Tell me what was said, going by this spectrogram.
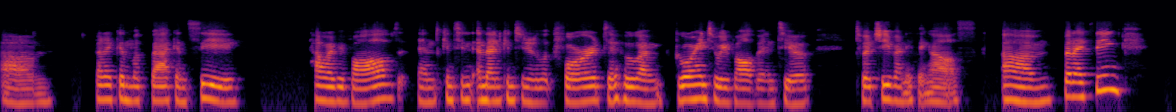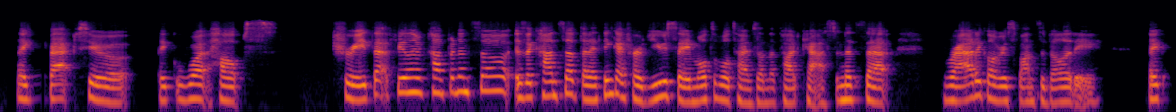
um, but I can look back and see how I've evolved and continue and then continue to look forward to who I'm going to evolve into to achieve anything else. Um, but I think like back to like what helps create that feeling of confidence though is a concept that I think I've heard you say multiple times on the podcast and it's that radical responsibility. Like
